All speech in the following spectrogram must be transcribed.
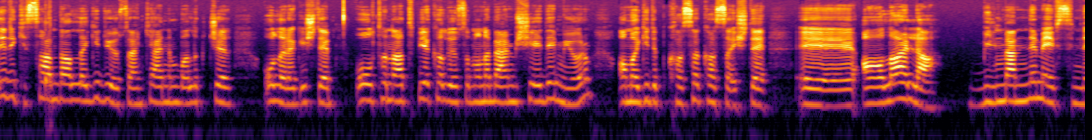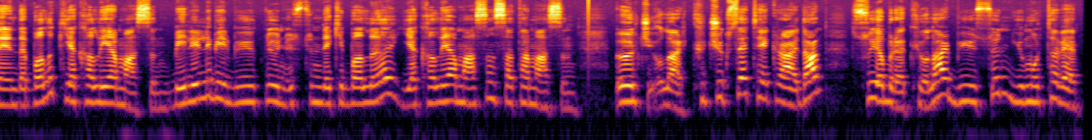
Dedi ki sandalla gidiyorsan kendin balıkçı olarak işte oltanı atıp yakalıyorsan ona ben bir şey demiyorum. Ama gidip kasa kasa işte e, ağlarla bilmem ne mevsimlerinde balık yakalayamazsın. Belirli bir büyüklüğün üstündeki balığı yakalayamazsın, satamazsın. Ölçüyorlar. Küçükse tekrardan suya bırakıyorlar. Büyüsün yumurta ve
